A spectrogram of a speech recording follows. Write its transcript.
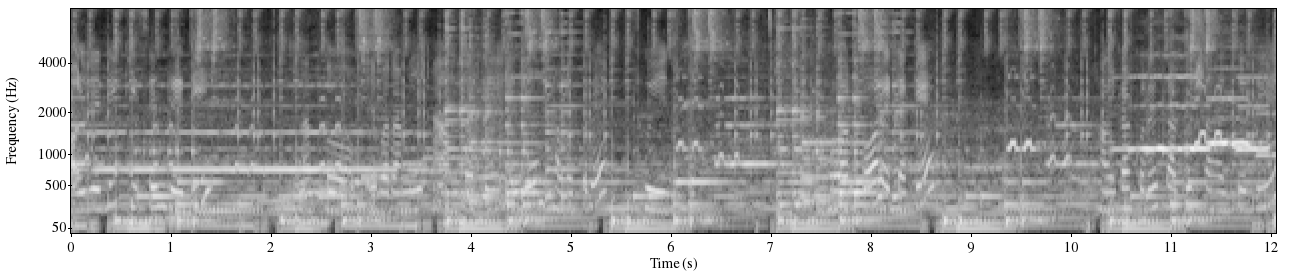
অলরেডি কিচেন রেডি তো এবার আমি আমটাকে ভালো করে ধুয়ে নেব ধোয়ার পর এটাকে হালকা করে চাকুর সাহায্য দিয়ে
